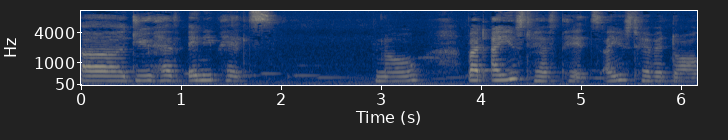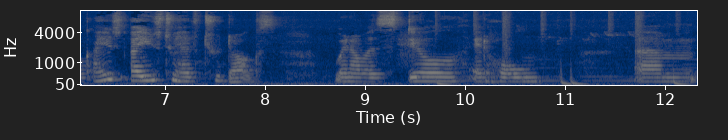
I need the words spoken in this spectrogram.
Uh, do you have any pets no. But i used to have pets. I used to have a dog. I used i used to have two dogs when i was still at home. Um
